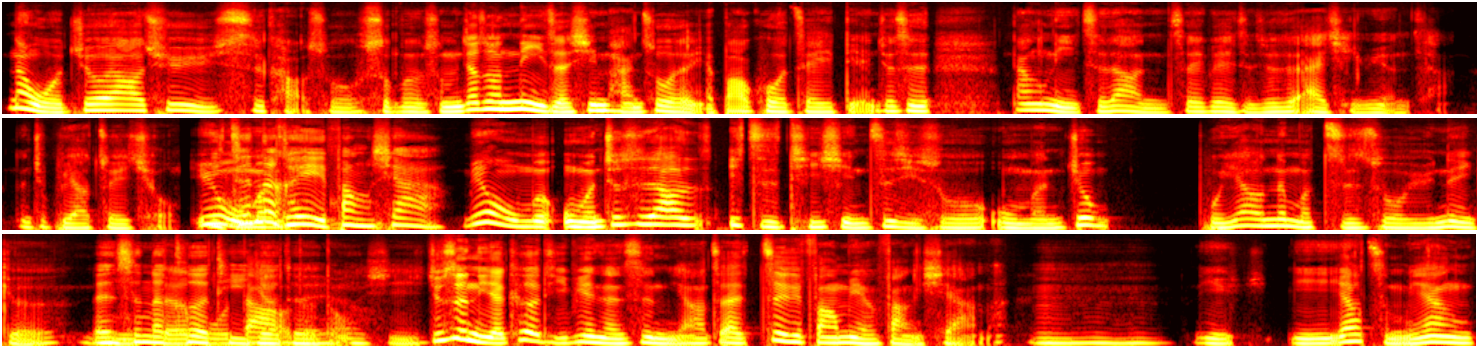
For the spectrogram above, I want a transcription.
那我就要去思考说什么什么叫做逆着星盘做人，也包括这一点，就是当你知道你这一辈子就是爱情运很差，那就不要追求，因为你真的可以放下，没有我们我们就是要一直提醒自己说，我们就。不要那么执着于那个人生的课题的东西，就是你的课题变成是你要在这个方面放下嘛。嗯嗯嗯，你你要怎么样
